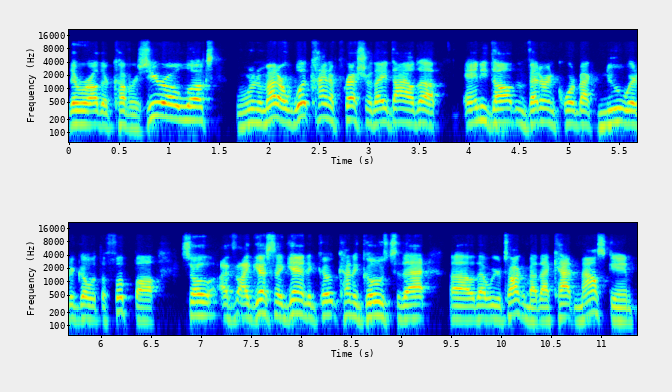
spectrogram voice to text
there were other cover zero looks. No matter what kind of pressure they dialed up, Andy Dalton, veteran quarterback, knew where to go with the football. So I, I guess again, it go, kind of goes to that uh, that we were talking about that cat and mouse game.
